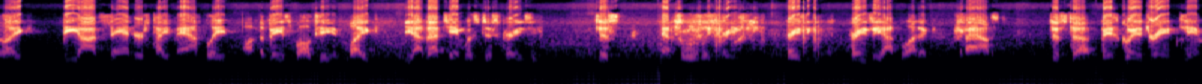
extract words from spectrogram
like Deion Sanders type athlete on the baseball team. Like, yeah, that team was just crazy, just absolutely crazy, crazy, crazy athletic, fast. Just uh, basically a dream team.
